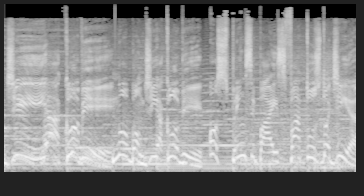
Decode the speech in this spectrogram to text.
Bom Dia Clube. No Bom Dia Clube, os principais fatos do dia.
